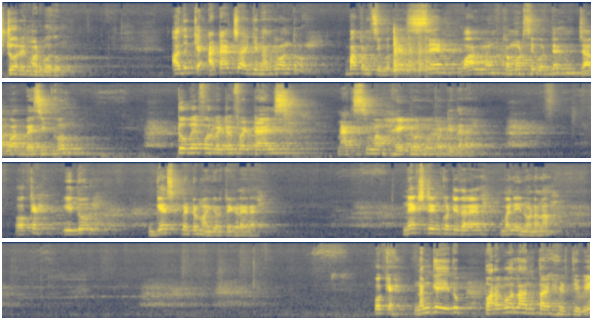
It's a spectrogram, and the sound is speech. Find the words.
ಸ್ಟೋರೇಜ್ ಮಾಡ್ಬೋದು. ಅದಕ್ಕೆ ಅಟ್ಯಾಚ್ ಆಗಿ ನಮಗೆ ಒಂದು ಬಾತ್ರೂಮ್ ಸಿಗುತ್ತೆ. ಸೇಮ್ ವಾಲ್ ಮೌಂಟ್ ಕಮೋಡ್ ಸಿಗುತ್ತೆ. Jaquar basic two by four vitrified tiles maximum ಹೈಟ್ವರೆಗೂ ಕೊಟ್ಟಿದ್ದಾರೆ. ಓಕೆ ಇದು ಗೆಸ್ಟ್ ಬೆಡ್ರೂಮ್ ಆಗಿರುತ್ತೆ, ಗೆಳೆಯರೆ. ನೆಕ್ಸ್ಟ್ ಏನು ಕೊಟ್ಟಿದ್ದಾರೆ? ಬನ್ನಿ ನೋಡೋಣ. ಓಕೆ ನಮಗೆ ಇದು ಪರಗೋಲ ಅಂತ ಹೇಳ್ತೀವಿ.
